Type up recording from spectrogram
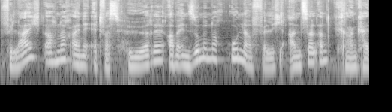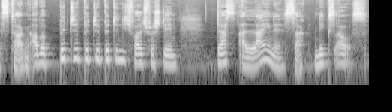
Vielleicht auch noch eine etwas höhere, aber in Summe noch unauffällige Anzahl an Krankheitstagen. Aber bitte, bitte, bitte nicht falsch verstehen, das alleine sagt nichts aus.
